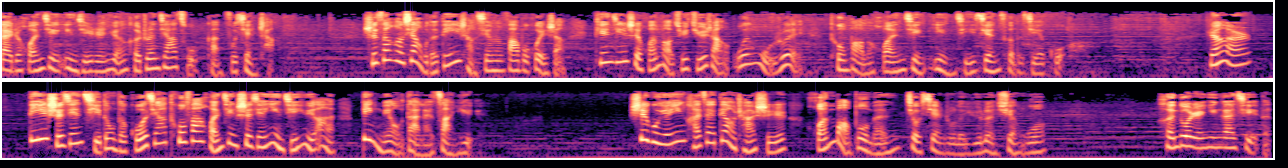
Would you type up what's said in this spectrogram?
带着环境应急人员和专家组赶赴现场。十三号下午的第一场新闻发布会上，天津市环保局局长温武瑞。通报了环境应急监测的结果。然而，第一时间启动的国家突发环境事件应急预案并没有带来赞誉。事故原因还在调查时，环保部门就陷入了舆论漩涡。很多人应该记得，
